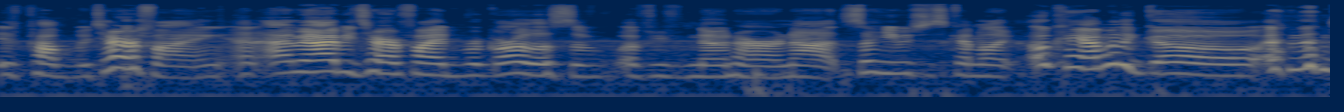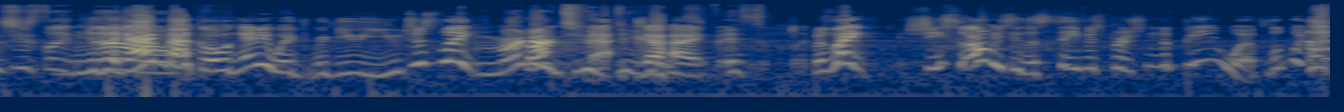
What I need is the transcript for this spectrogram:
is probably terrifying. And I mean, I'd be terrified regardless of if you've known her or not. So he was just kind of like, okay, I'm gonna go. And then she's like, He's no, like, I'm not going anywhere with you. You just like murdered two that dudes, guy. basically. But like, she's obviously the safest person to be with. Look what she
